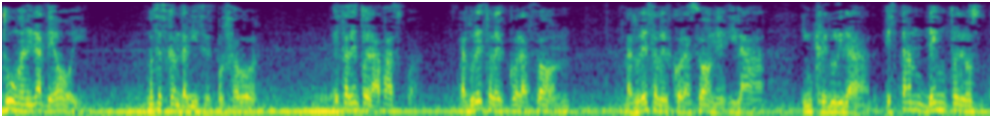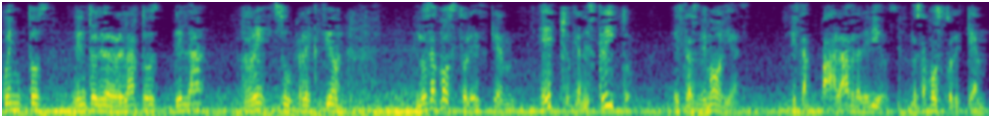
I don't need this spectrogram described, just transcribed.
tu humanidad de hoy. No te escandalices, por favor. Está dentro de la Pascua. La dureza del corazón, la dureza del corazón y la incredulidad están dentro de los cuentos, dentro de los relatos de la resurrección. Los apóstoles que han hecho, que han escrito estas memorias, esta palabra de Dios, los apóstoles que han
